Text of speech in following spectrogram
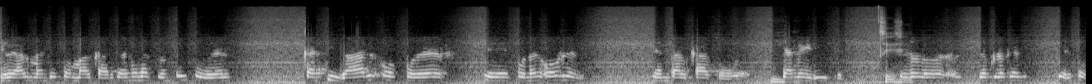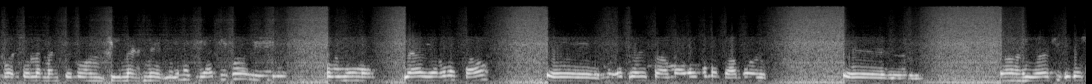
realmente tomar cartas en el asunto y poder castigar o poder eh, poner orden en tal caso que amerite. Sí, sí. Pero yo creo que esto fue solamente con fines medi- mediáticos y como ya había comentado, eh, nosotros estábamos documentados por eh, los videos de chiquitos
